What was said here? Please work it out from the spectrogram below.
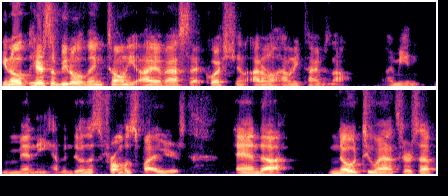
you know, here's the beautiful thing, Tony. I have asked that question, I don't know how many times now. I mean, many. I've been doing this for almost five years. And uh, no two answers have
